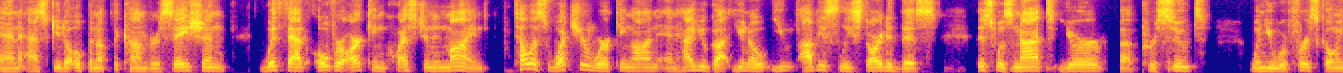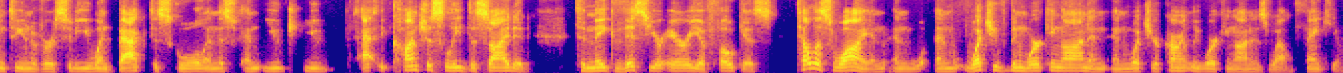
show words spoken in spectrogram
and ask you to open up the conversation with that overarching question in mind. Tell us what you're working on and how you got, you know, you obviously started this. This was not your uh, pursuit when you were first going to university. You went back to school and this, and you, you consciously decided to make this your area of focus tell us why and and and what you've been working on and and what you're currently working on as well thank you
